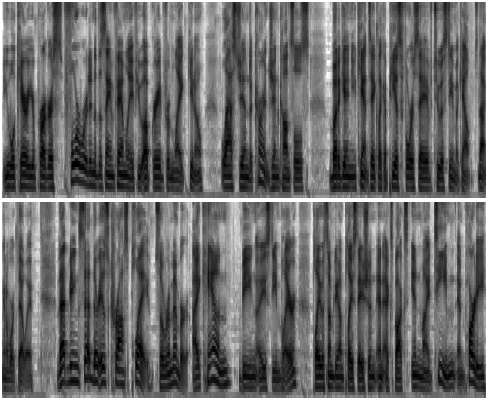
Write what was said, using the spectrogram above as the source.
you will carry your progress forward into the same family if you upgrade from like, you know, last gen to current gen consoles. But again, you can't take like a PS4 save to a Steam account. It's not going to work that way. That being said, there is cross play. So remember, I can, being a Steam player, play with somebody on PlayStation and Xbox in my team and party,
